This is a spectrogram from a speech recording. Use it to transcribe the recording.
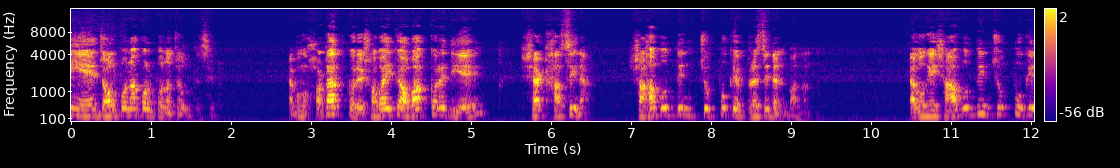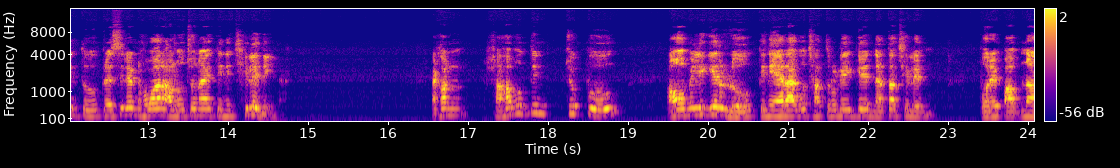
নিয়ে জল্পনা কল্পনা চলতেছিল এবং হঠাৎ করে সবাইকে অবাক করে দিয়ে শেখ হাসিনা শাহাবুদ্দিন চুপ্পুকে প্রেসিডেন্ট বানান। এবং এই শাহাবুদ্দিন চুপ্পু কিন্তু প্রেসিডেন্ট হওয়ার আলোচনায় তিনি ছিলেনই না। এখন শাহাবুদ্দিন চুপ্পু আওয়ামী লীগের লোক, তিনি এর আগে ছাত্রলীগের নেতা ছিলেন, পরে পাবনা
